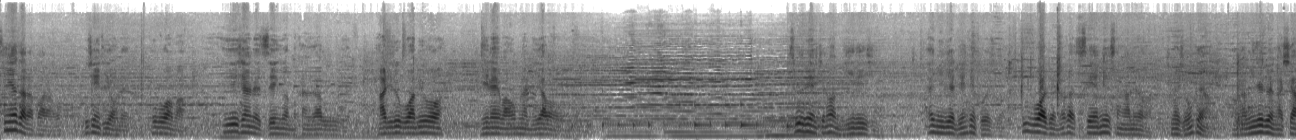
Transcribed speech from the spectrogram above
ဆင်းရဲတာတာပါတာပေါ့ဒီချိန်ထိအောင်လဲဘိုးဘွားမှာအေးချမ်းတဲ့ဇိမ်ကမခံစားဘူးလေငါဒီလိုဘွားမျိုးရောနေနိုင်ပါဦးမလားနေရပါဦး သူတို့ပြင်ကျွန်တော်မြည်လေးရှိအဲ့မြည်လေးလင်းတင်ခွဲဆိုတော့သူ့ဘဝအတွက်နောက်က10နှစ်15နှစ်တော့ကျွန်တော်ရုံးပြန်အောင်ငါမြည်လေးတွေငါရှာ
